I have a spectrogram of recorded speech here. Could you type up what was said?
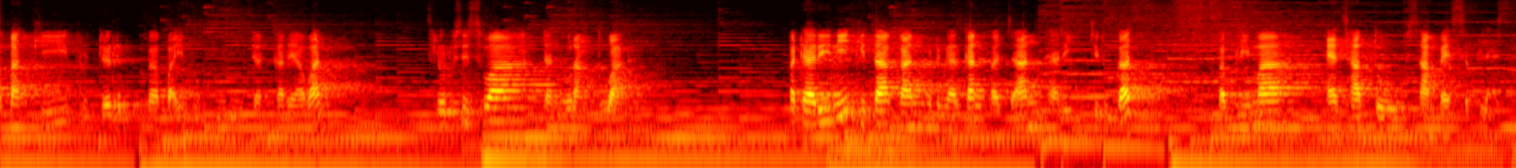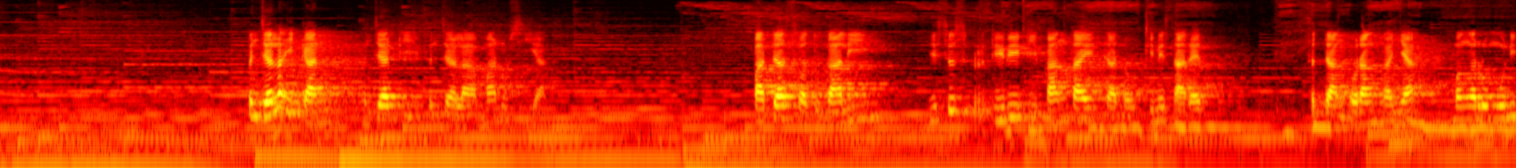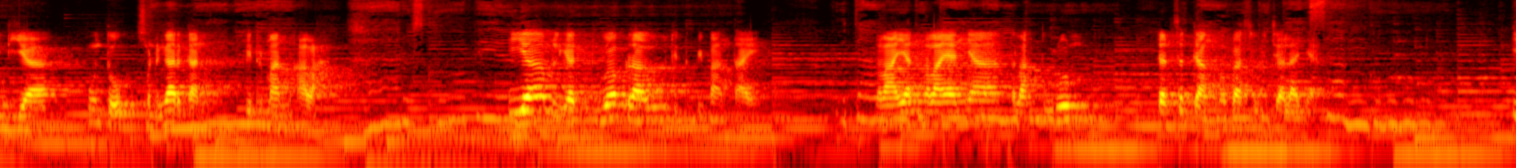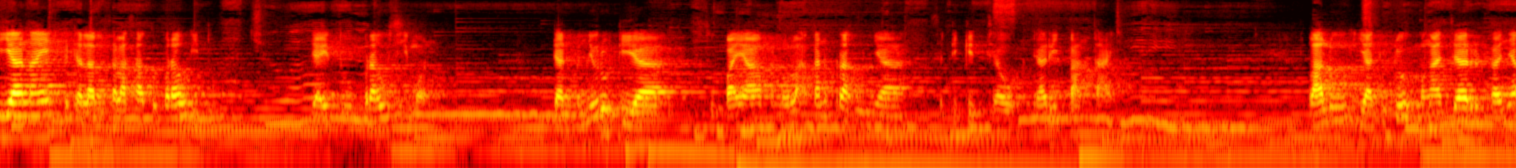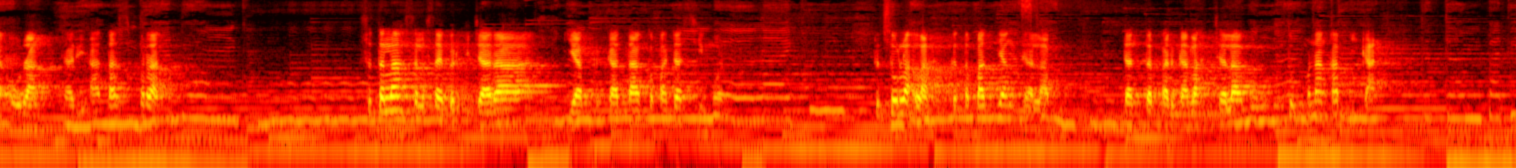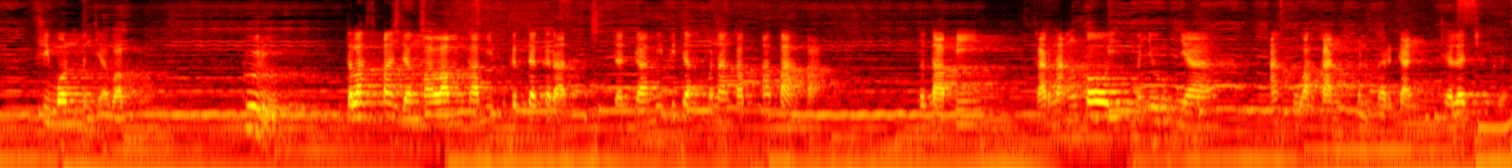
Selamat pagi, bruder, bapak, ibu guru, dan karyawan, seluruh siswa, dan orang tua. Pada hari ini kita akan mendengarkan bacaan dari Injil Lukas bab 5 ayat 1 sampai 11. Penjala ikan menjadi penjala manusia. Pada suatu kali, Yesus berdiri di pantai Danau Genesaret, sedang orang banyak mengerumuni dia untuk mendengarkan firman Allah. Ia melihat dua perahu di tepi pantai. Nelayan-nelayannya telah turun dan sedang membasuh jalannya. Ia naik ke dalam salah satu perahu itu, yaitu perahu Simon, dan menyuruh dia supaya menolakkan perahunya sedikit jauh dari pantai. Lalu ia duduk mengajar banyak orang dari atas perahu. Setelah selesai berbicara, ia berkata kepada Simon, Bertolaklah ke tempat yang dalam dan tebarkanlah jalamu untuk menangkap ikan. Simon menjawab, Guru, telah sepanjang malam kami bekerja keras dan kami tidak menangkap apa-apa. Tetapi karena engkau menyuruhnya, aku akan menebarkan jala juga.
